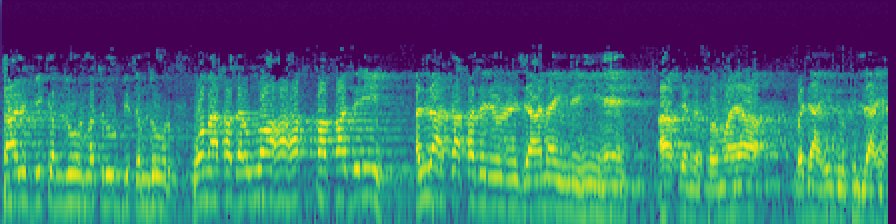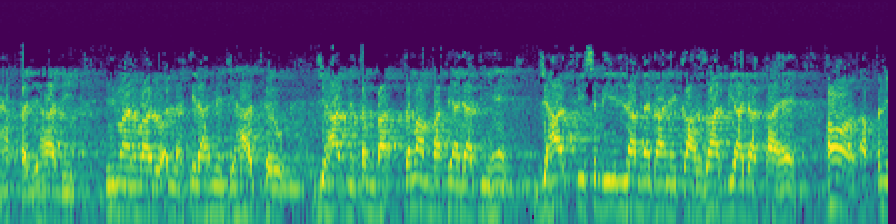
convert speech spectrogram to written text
طالب بھی کمزور، مطلوب بھی کمزور۔ وما قدر اللہ حق قدری اللہ کا قدر انہوں نے جانا ہی نہیں ہے۔ آخر میں فرمایا وجاہد فی اللہ حق جہادی۔ ایمان والو، اللہ کی راہ میں جہاد کرو۔ جہاد میں تمام باتیں آ جاتی ہیں۔ جہاد فی سبیل اللہ میدان کارزار بھی آ جاتا ہے۔ اور اپنے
